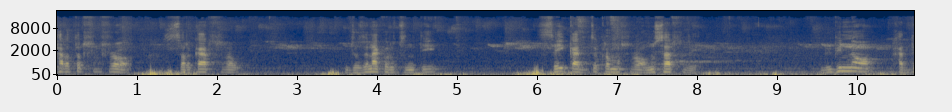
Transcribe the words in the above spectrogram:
ଭାରତର ସରକାରର ଯୋଜନା କରୁଛନ୍ତି ସେହି କାର୍ଯ୍ୟକ୍ରମର ଅନୁସାରରେ ବିଭିନ୍ନ ଖାଦ୍ୟ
